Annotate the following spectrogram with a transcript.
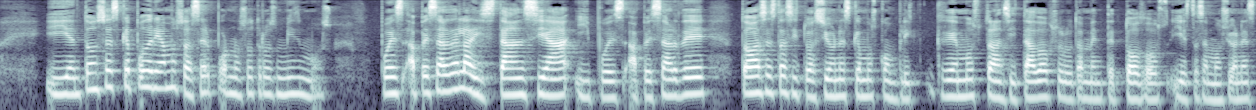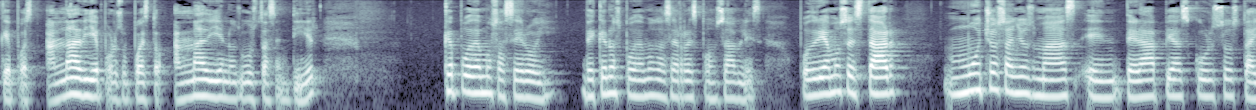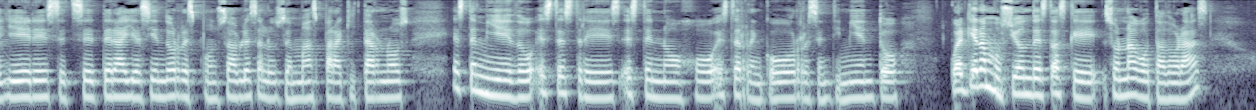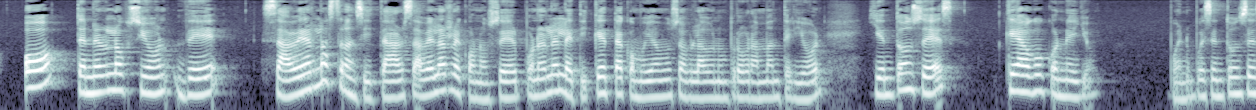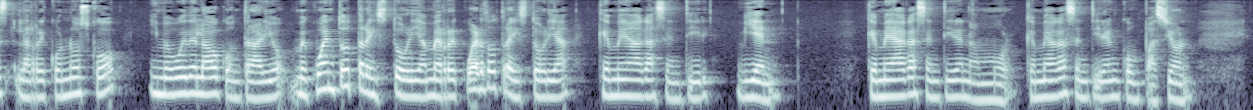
Y entonces, ¿qué podríamos hacer por nosotros mismos? Pues a pesar de la distancia y pues a pesar de todas estas situaciones que hemos, que hemos transitado absolutamente todos y estas emociones que pues a nadie, por supuesto, a nadie nos gusta sentir, ¿qué podemos hacer hoy? ¿De qué nos podemos hacer responsables? Podríamos estar muchos años más en terapias, cursos, talleres, etcétera, y haciendo responsables a los demás para quitarnos este miedo, este estrés, este enojo, este rencor, resentimiento, cualquier emoción de estas que son agotadoras, o tener la opción de saberlas transitar, saberlas reconocer, ponerle la etiqueta, como ya hemos hablado en un programa anterior, y entonces, ¿qué hago con ello? Bueno, pues entonces la reconozco y me voy del lado contrario, me cuento otra historia, me recuerdo otra historia que me haga sentir bien, que me haga sentir en amor, que me haga sentir en compasión.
